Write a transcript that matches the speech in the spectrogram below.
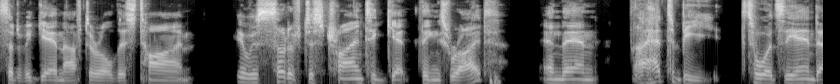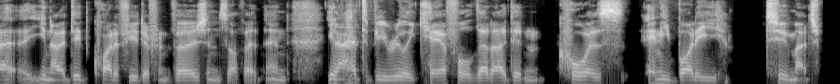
sort of again after all this time. It was sort of just trying to get things right and then I had to be towards the end I, you know I did quite a few different versions of it and you know I had to be really careful that I didn't cause anybody too much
